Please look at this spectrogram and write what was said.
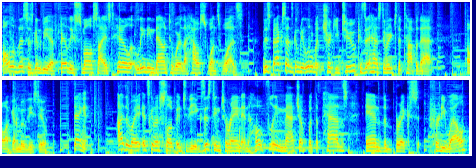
All of this is gonna be a fairly small sized hill leading down to where the house once was. This backside is gonna be a little bit tricky too, because it has to reach the top of that. Oh, I've gotta move these two. Dang it. Either way, it's gonna slope into the existing terrain and hopefully match up with the paths and the bricks pretty well.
